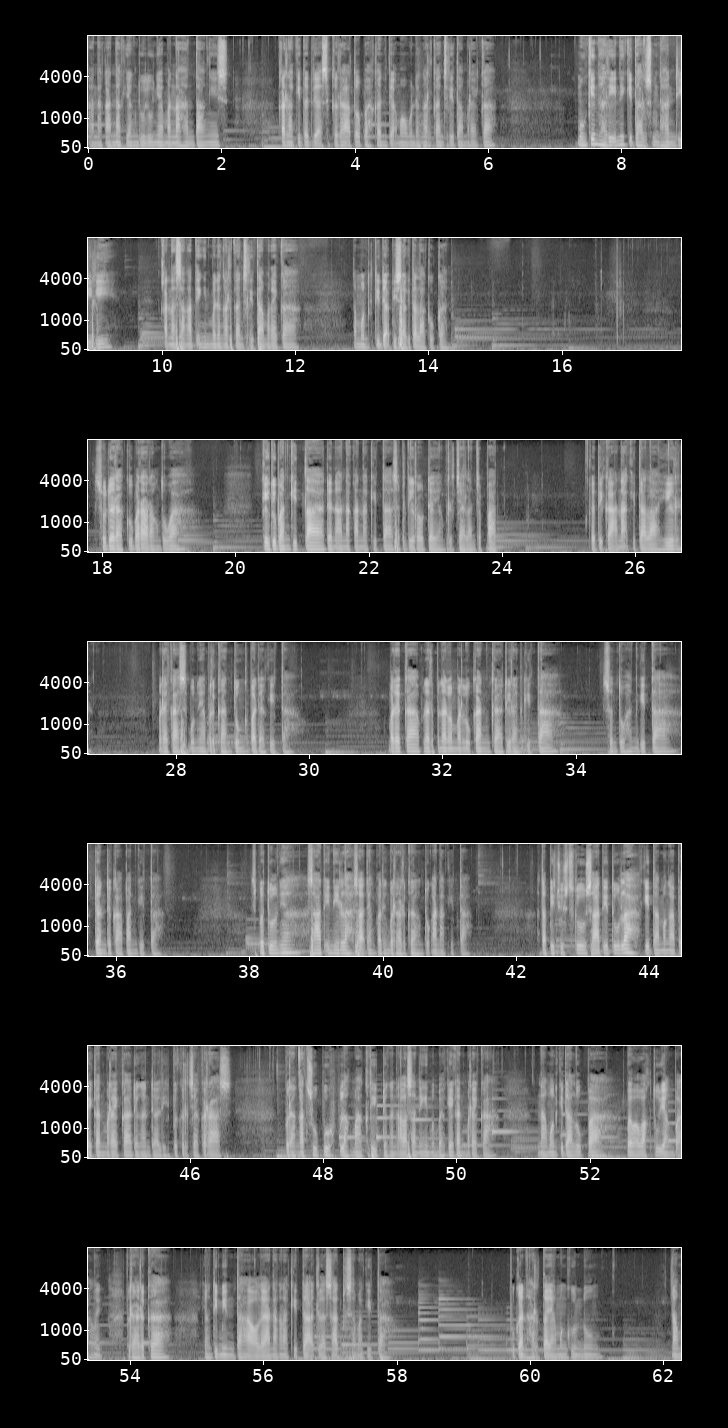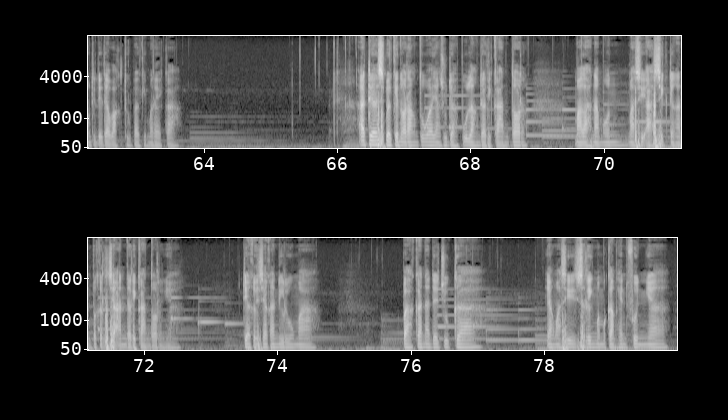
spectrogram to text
Anak-anak yang dulunya menahan tangis karena kita tidak segera atau bahkan tidak mau mendengarkan cerita mereka, mungkin hari ini kita harus menahan diri karena sangat ingin mendengarkan cerita mereka, namun tidak bisa kita lakukan. Saudaraku, para orang tua, kehidupan kita dan anak-anak kita seperti roda yang berjalan cepat. Ketika anak kita lahir, mereka sepenuhnya bergantung kepada kita. Mereka benar-benar memerlukan kehadiran kita, sentuhan kita, dan dekapan kita. Sebetulnya saat inilah saat yang paling berharga untuk anak kita. Tetapi justru saat itulah kita mengabaikan mereka dengan dalih bekerja keras, berangkat subuh pulang maghrib dengan alasan ingin membahagiakan mereka. Namun kita lupa bahwa waktu yang paling berharga yang diminta oleh anak-anak kita adalah saat bersama kita. Bukan harta yang menggunung, namun tidak ada waktu bagi mereka. Ada sebagian orang tua yang sudah pulang dari kantor, malah namun masih asik dengan pekerjaan dari kantornya. Dia kerjakan di rumah. Bahkan ada juga yang masih sering memegang handphonenya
